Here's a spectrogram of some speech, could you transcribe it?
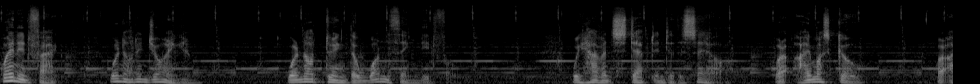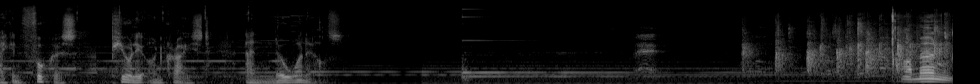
when in fact we're not enjoying Him. We're not doing the one thing needful. We haven't stepped into the cell where I must go, where I can focus purely on Christ and no one else. Amen.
